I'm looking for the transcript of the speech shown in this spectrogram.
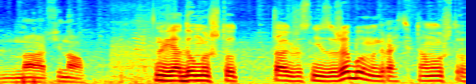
на финал? Ну, я думаю, что также с НИЗЖ будем играть, потому что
